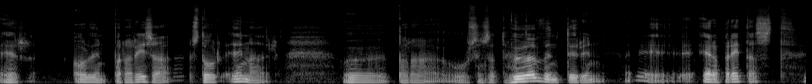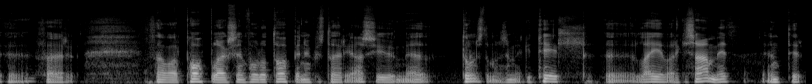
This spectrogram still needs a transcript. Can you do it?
er orðin bara reysa stór einaður bara og sem sagt höfundurinn eh, er að breytast. Það er það var poplag sem fór á toppin einhver staðar í Asíu með tónlistamann sem er ekki til lægi var ekki samið undir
